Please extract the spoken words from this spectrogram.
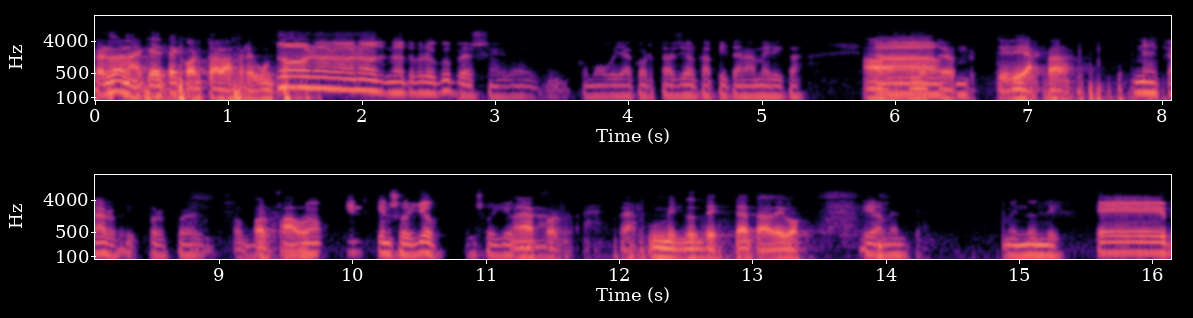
Perdona, que te he cortado la pregunta. No, no, no, no, no te preocupes. ¿Cómo voy a cortar yo al Capitán América? Ah, Ah, no te lo permitiría, claro. Eh, claro, por, por, Por favor. no, ¿quién, quién soy yo? ¿Quién soy yo? Eh, por- un minuto, ya te lo digo. Efectivamente. Mendundi. Eh,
